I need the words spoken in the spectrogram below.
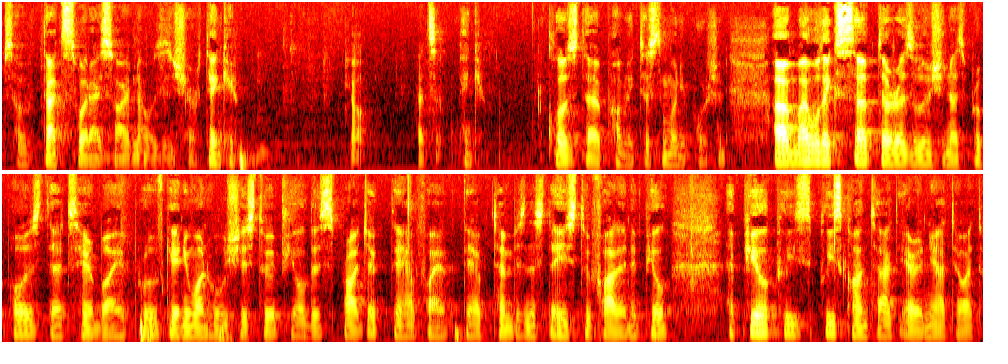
so that's what I saw and I wasn't sure. Thank you. Yeah. That's it, thank you. Close the public testimony portion. Um, I will accept the resolution as proposed. That's hereby approved. Anyone who wishes to appeal this project, they have five, they have ten business days to file an appeal. Appeal, please, please contact Erin Yato at the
